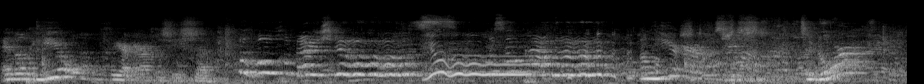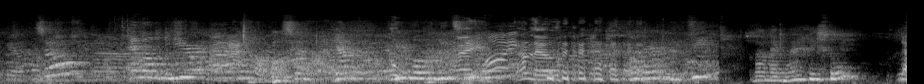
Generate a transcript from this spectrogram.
En dan hier ongeveer ergens is uh, hoge meisjes. Joehoe. Dan hier ergens is tenor. Zo. En dan hier uh, passen. Ja, jullie mogen niet zien. Hoi. Hallo. We hebben team. Waarom hebben wij geen stoel?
